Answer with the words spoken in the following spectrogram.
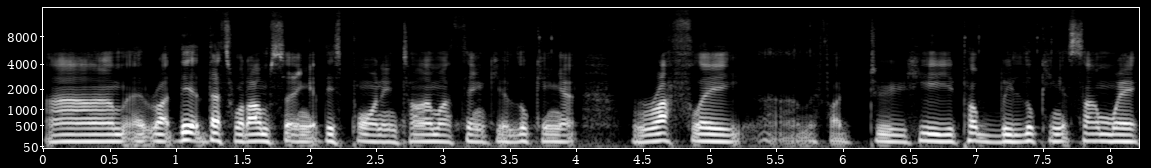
Um, right there, that's what I'm seeing at this point in time. I think you're looking at roughly, um, if I do here, you'd probably be looking at somewhere,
